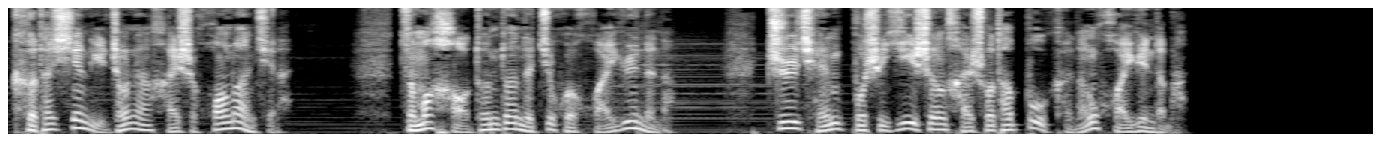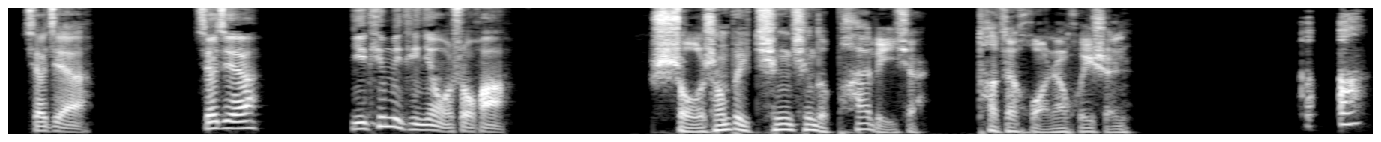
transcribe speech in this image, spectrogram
可她心里仍然还是慌乱起来。怎么好端端的就会怀孕了呢？之前不是医生还说她不可能怀孕的吗？小姐，小姐，你听没听见我说话？手上被轻轻的拍了一下，她才恍然回神。啊啊，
